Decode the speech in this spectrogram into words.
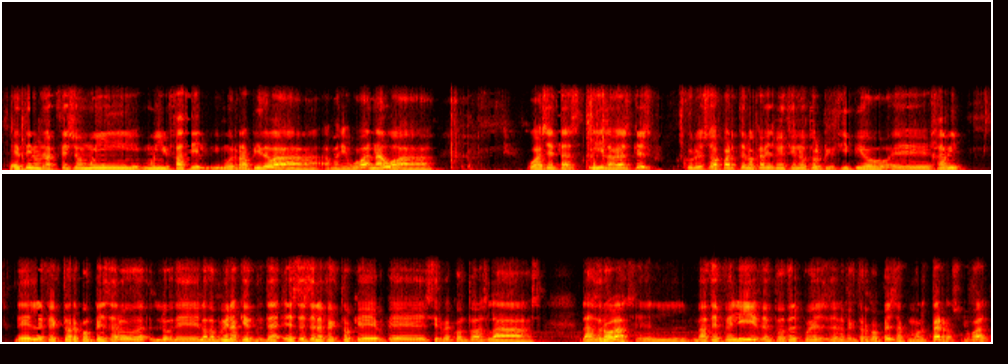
Sí. que tienen un acceso muy, muy fácil y muy rápido a, a marihuana o a, o a setas. Y la verdad es que es curioso, aparte de lo que habéis mencionado tú al principio, eh, Javi, del efecto recompensa, lo, lo de la dopamina, que este es el efecto que eh, sirve con todas las, las drogas, el, me hace feliz, entonces pues el efecto recompensa, como los perros, igual,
